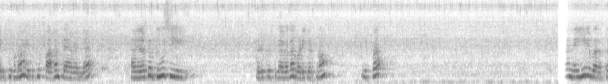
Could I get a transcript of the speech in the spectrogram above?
எடுத்துக்கணும். இதுக்கு பதம் தேவையில்லை. அதில் இருக்க தூசி எடுக்கிறதுக்காக தான் வடிகட்டுறோம். இப்போ நெய்யில் வறுத்த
